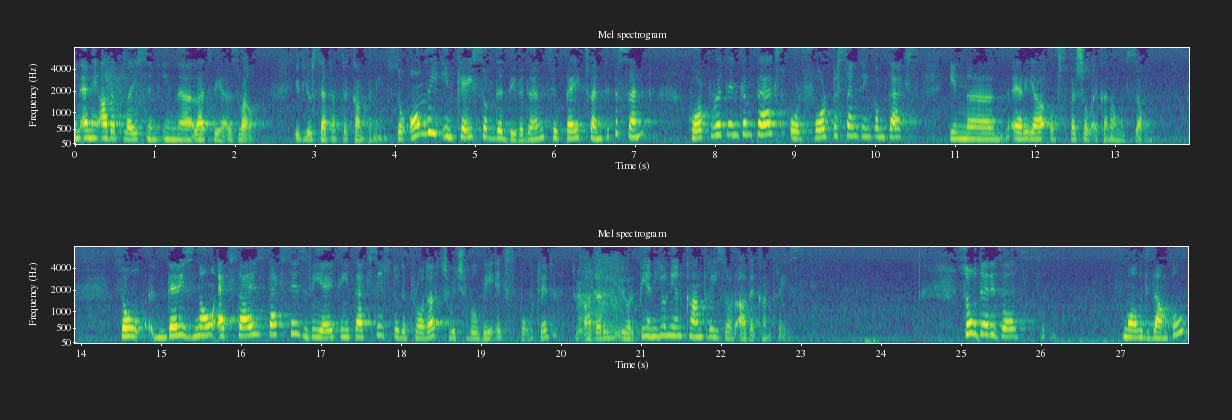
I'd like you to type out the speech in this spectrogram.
in any other place in, in uh, Latvia as well, if you set up the company. So only in case of the dividends, you pay 20% corporate income tax or 4% income tax in uh, area of special economic zone. So there is no excise taxes, VAT taxes to the products which will be exported to other European Union countries or other countries. So there is a small example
